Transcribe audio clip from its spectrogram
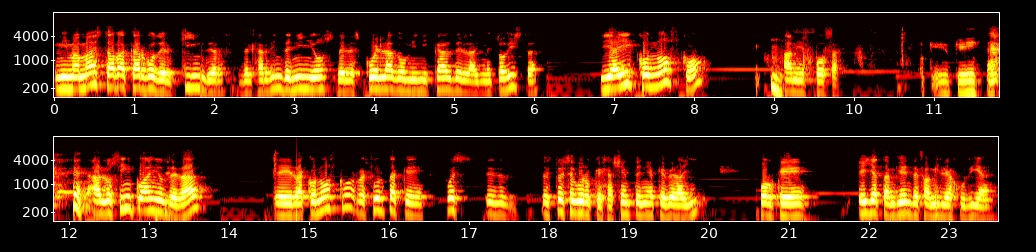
mi mamá estaba a cargo del kinder, del jardín de niños de la escuela dominical de la metodista, y ahí conozco a mi esposa. Ok, ok. a los cinco años de edad, eh, la conozco, resulta que, pues, eh, estoy seguro que Hashem tenía que ver ahí, porque ella también de familia judía,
